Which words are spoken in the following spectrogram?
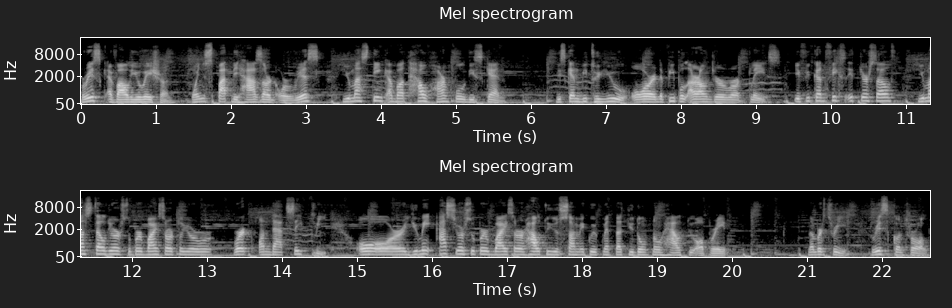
Risk evaluation. When you spot the hazard or risk, you must think about how harmful this can this can be to you or the people around your workplace. If you can fix it yourself, you must tell your supervisor to your work on that safely. Or you may ask your supervisor how to use some equipment that you don't know how to operate. Number 3, risk control.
